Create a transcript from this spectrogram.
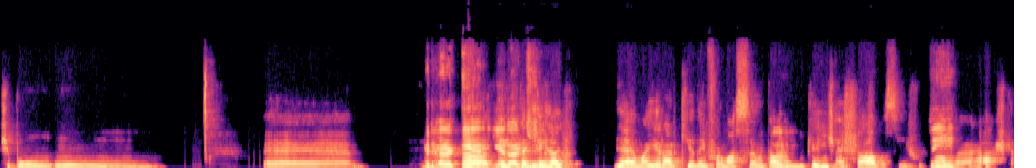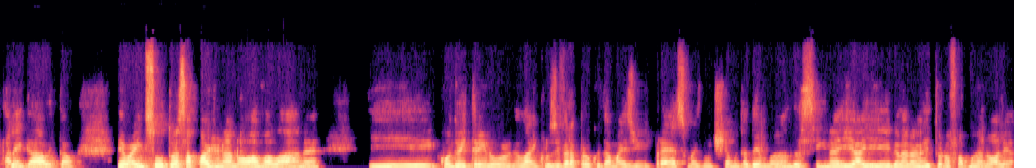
tipo, um... um é... Hierarquia. Ah, hierarquia. É, uma hierarquia da informação e tal, uhum. do que a gente achava, assim, chutava, ah, acho que tá legal e tal. Meu, a gente soltou essa página nova lá, né, e quando eu entrei no, lá, inclusive era para eu cuidar mais de impresso, mas não tinha muita demanda, assim, né? E aí a galera retornou, falou, mano, olha,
